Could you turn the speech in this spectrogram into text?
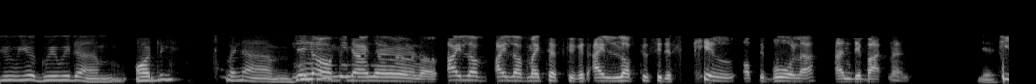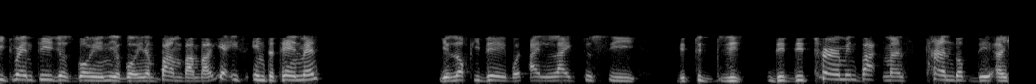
do you agree with um Audley? When um No, I mean, no, no, no, no. I love, I love my test cricket. I love to see the skill of the bowler and the batsman. Yes. T20, just go in, you're going and bam, bam, bam. Yeah, it's entertainment. Your lucky day, but I like to see the, the, the determined batsman stand up there and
